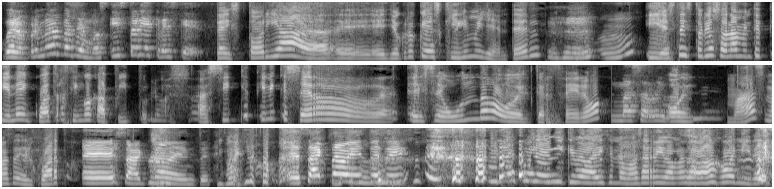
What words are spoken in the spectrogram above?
Bueno, primero empecemos. ¿Qué historia crees que es? La historia, eh, yo creo que es Killing Me Gentle. Y esta historia solamente tiene cuatro o cinco capítulos. Así que tiene que ser el segundo o el tercero. Más arriba. O el ¿Más? ¿Más del cuarto? Exactamente. bueno. Exactamente, sí. Y es mí que me va diciendo más arriba, más abajo, ni idea.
